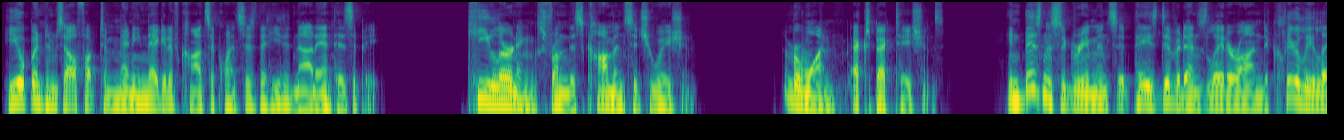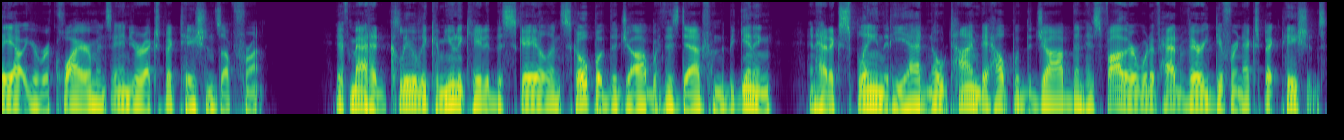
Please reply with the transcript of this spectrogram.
he opened himself up to many negative consequences that he did not anticipate. Key learnings from this common situation. Number one, expectations. In business agreements, it pays dividends later on to clearly lay out your requirements and your expectations up front. If Matt had clearly communicated the scale and scope of the job with his dad from the beginning, and had explained that he had no time to help with the job, then his father would have had very different expectations,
